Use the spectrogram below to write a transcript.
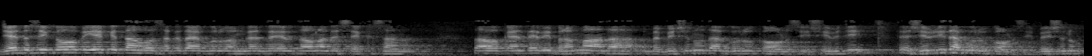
ਜੇ ਤੁਸੀਂ ਕਹੋ ਵੀ ਇਹ ਕਿਦਾਂ ਹੋ ਸਕਦਾ ਹੈ ਗੁਰੂ ਅੰਗਦ ਦੇਵ, ਤਾਂ ਉਹਨਾਂ ਦੇ ਸਿੱਖ ਸਨ। ਤਾਂ ਉਹ ਕਹਿੰਦੇ ਵੀ ਬ੍ਰਹਮਾ ਦਾ, ਵੀ ਵਿਸ਼ਨੂੰ ਦਾ ਗੁਰੂ ਕੌਣ ਸੀ? ਸ਼ਿਵ ਜੀ ਤੇ ਸ਼ਿਵ ਜੀ ਦਾ ਗੁਰੂ ਕੌਣ ਸੀ? ਵਿਸ਼ਨੂੰ।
